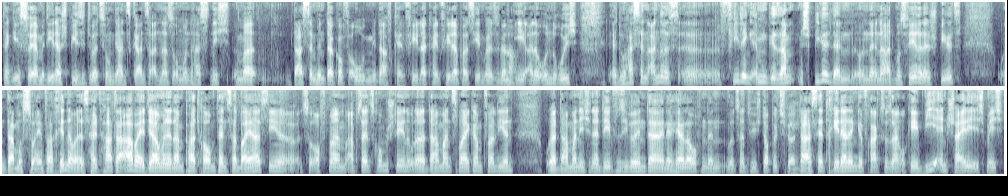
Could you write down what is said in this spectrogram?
dann gehst du ja mit jeder Spielsituation ganz, ganz anders um und hast nicht immer das im Hinterkopf, oh, mir darf kein Fehler, kein Fehler passieren, weil sie Genau. sind eh alle unruhig. Äh, Du hast ein anderes äh, Feeling im gesamten Spiel dann und in der Atmosphäre des Spiels und da musst du einfach hin, aber das ist halt harte Arbeit, ja, und wenn du da ein paar Traumtänzer dabei hast, die äh, so oft mal im Abseits rumstehen oder da mal einen Zweikampf verlieren oder da mal nicht in der Defensive hinterherlaufen, dann wird es natürlich doppelt schwer. Und da ist der Trainer dann gefragt zu sagen, okay, wie entscheide ich mich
